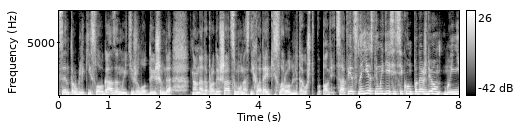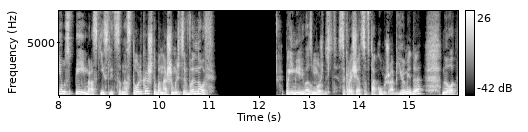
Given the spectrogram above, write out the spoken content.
центр углекислого газа, мы тяжело дышим, да, нам надо продышаться, у нас не хватает кислорода для того, чтобы выполнять. Соответственно, если мы 10 секунд подождем, мы не успеем раскислиться настолько, чтобы наши мышцы вновь поимели возможность сокращаться в таком же объеме, да, ну вот,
